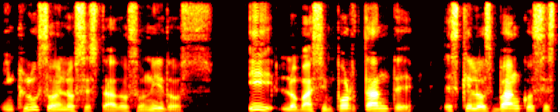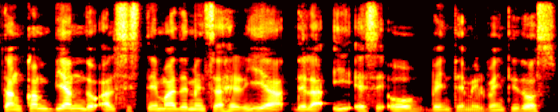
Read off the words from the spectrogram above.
incluso en los Estados Unidos. Y lo más importante es que los bancos están cambiando al sistema de mensajería de la ISO 20022.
